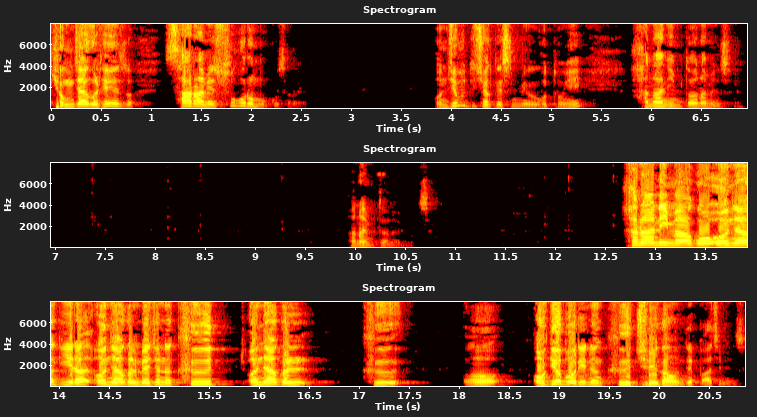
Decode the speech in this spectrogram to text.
경작을 해서 사람이 수고로 먹고 살아요. 언제부터 시작됐습니까? 고통이 하나님 떠나면서요. 하나님 떠나면서. 하나님하고 언약이라 언약을 맺는 그 언약을 그 어, 어겨버리는 그 죄 가운데 빠지면서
